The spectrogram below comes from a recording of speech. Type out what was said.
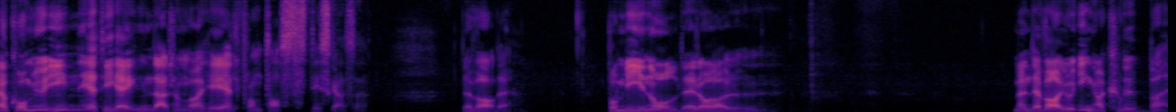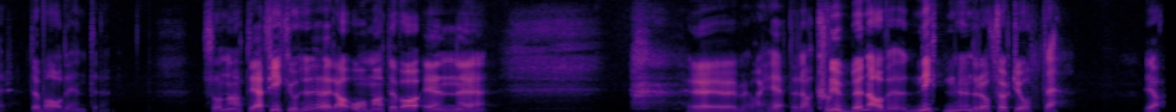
Jag kom ju in i ett gäng där som var helt fantastiskt. Alltså. Det var det. På min ålder. Och... Men det var ju inga klubbar. Det var det inte. Så att jag fick ju höra om att det var en eh, eh, vad heter det? klubben av 1948. Ja.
